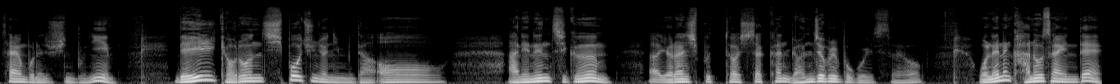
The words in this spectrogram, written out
사연 보내 주신 분이 내일 결혼 15주년입니다. 어, 아내는 지금 11시부터 아, 시작한 면접을 보고 있어요. 원래는 간호사인데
